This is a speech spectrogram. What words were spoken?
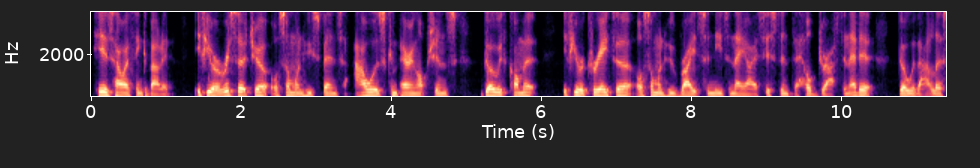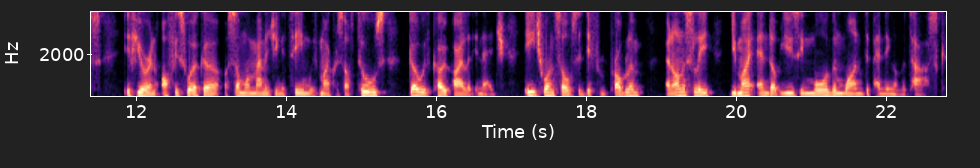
Here's how I think about it. If you're a researcher or someone who spends hours comparing options, go with Comet. If you're a creator or someone who writes and needs an AI assistant to help draft and edit, go with Atlas. If you're an office worker or someone managing a team with Microsoft tools, go with Copilot in Edge. Each one solves a different problem. And honestly, you might end up using more than one depending on the task.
